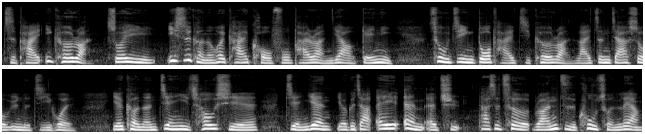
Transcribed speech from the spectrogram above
只排一颗卵。所以，医师可能会开口服排卵药给你，促进多排几颗卵来增加受孕的机会。也可能建议抽血检验，有个叫 AMH，它是测卵子库存量，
